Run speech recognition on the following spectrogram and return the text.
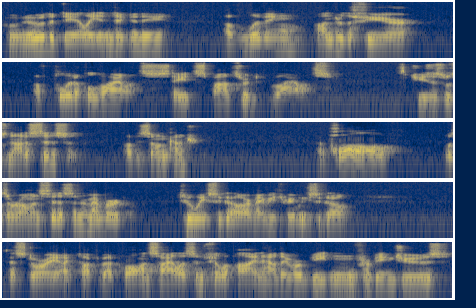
who knew the daily indignity of living under the fear of political violence, state sponsored violence. Jesus was not a citizen of his own country. Now, Paul was a Roman citizen. Remember two weeks ago, or maybe three weeks ago, that story I talked about Paul and Silas in Philippi and how they were beaten for being Jews.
